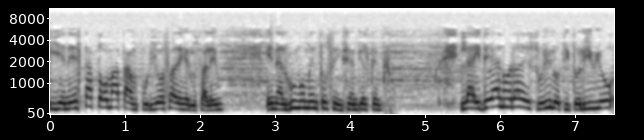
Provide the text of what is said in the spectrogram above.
y en esta toma tan furiosa de Jerusalén, en algún momento se incendia el templo. La idea no era destruirlo, Tito Livio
